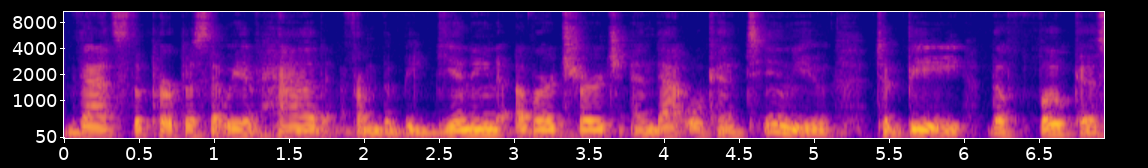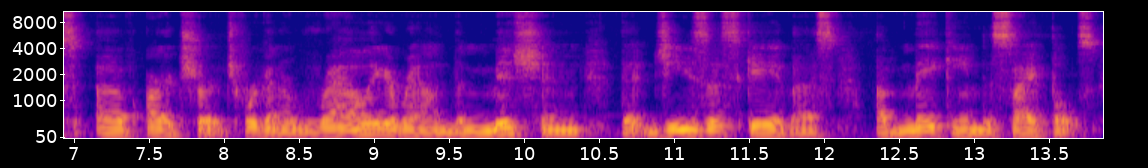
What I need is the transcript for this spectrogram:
That's the purpose that we have had from the beginning of our church, and that will continue to be the focus of our church. We're going to rally around the mission that Jesus gave us of making disciples.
